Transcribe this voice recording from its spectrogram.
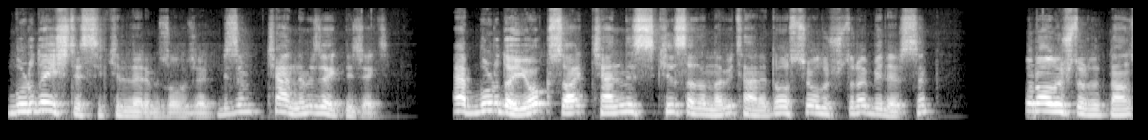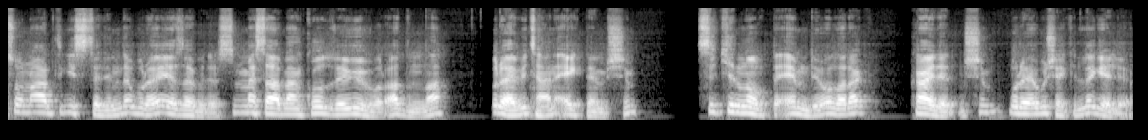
Burada işte skill'lerimiz olacak. Bizim kendimiz ekleyeceğiz. Ha, burada yoksa kendi skills adında bir tane dosya oluşturabilirsin. Bunu oluşturduktan sonra artık istediğinde buraya yazabilirsin. Mesela ben Code Reviewer adında buraya bir tane eklemişim. Skill.md olarak kaydetmişim. Buraya bu şekilde geliyor.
